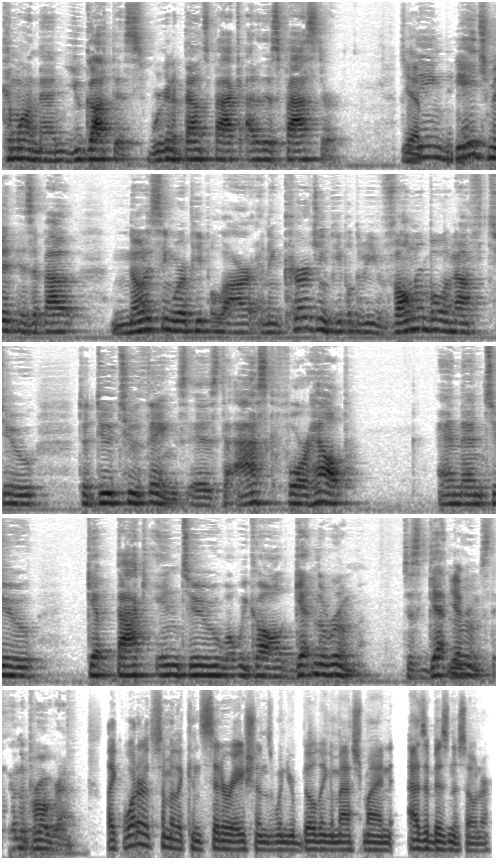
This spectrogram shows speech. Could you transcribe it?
Come on, man, you got this. We're going to bounce back out of this faster." So yep. the engagement is about noticing where people are and encouraging people to be vulnerable enough to to do two things is to ask for help and then to get back into what we call get in the room. Just get in yep. the room stay in the program. Like what are some of the considerations when you're building a mastermind as a business owner?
